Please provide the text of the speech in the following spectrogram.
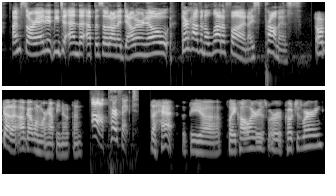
I'm sorry, I didn't mean to end the episode on a downer note. They're having a lot of fun, I promise. I've got a I've got one more happy note then. Ah, perfect. The hat that the uh, play caller is or coach is wearing.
